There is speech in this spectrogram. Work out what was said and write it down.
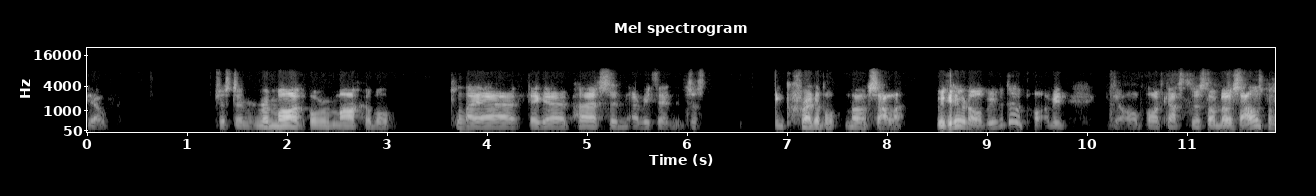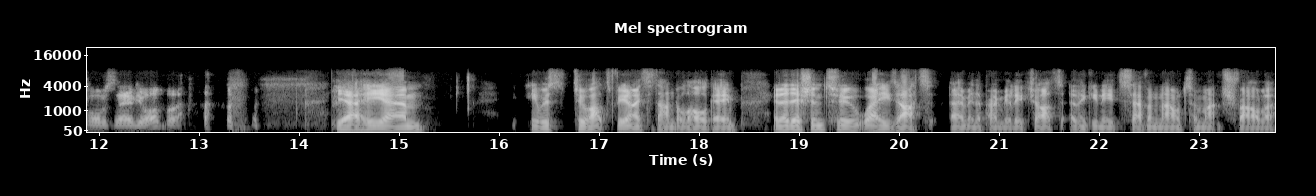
you know just a remarkable, remarkable player, figure, person, everything. Just incredible, Mo Salah. We could do it all. We could do a po- I mean, do whole podcast just on Mo Salah's performance today if you want, but Yeah, he um he was too hot for United to handle the whole game. In addition to where he's at um, in the Premier League charts, I think he needs seven now to match Fowler,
